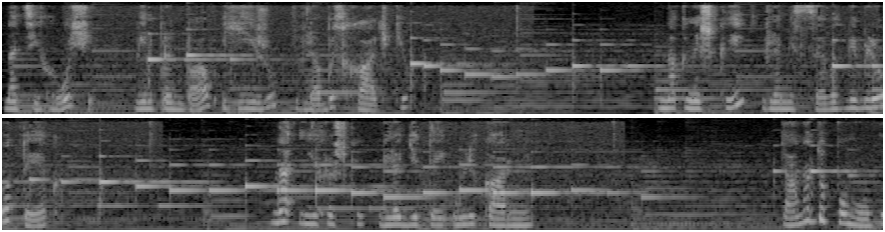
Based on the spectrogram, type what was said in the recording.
На ці гроші він придбав їжу для безхатьків, на книжки для місцевих бібліотек, на іграшки для дітей у лікарні та на допомогу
